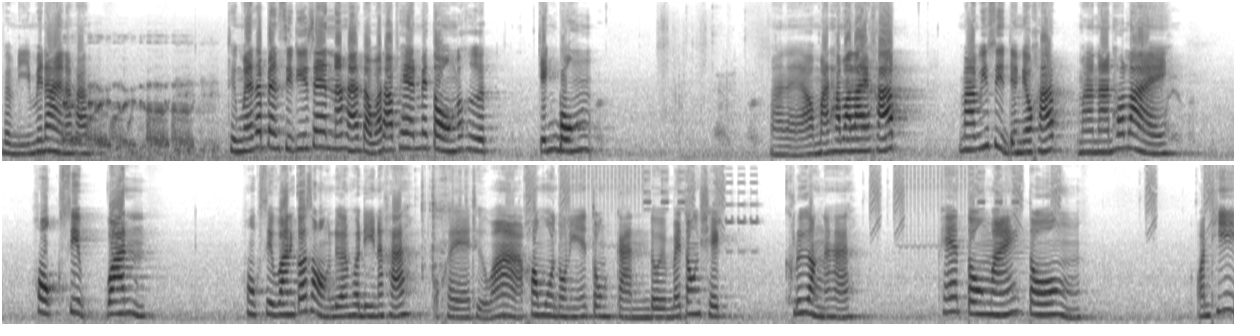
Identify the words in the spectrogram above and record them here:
แบบนี้ไม่ได้นะคะ ถึงแม้จะเป็นซิติเซนนะคะ แต่ว่าถ้าเพศไม่ตรงก็คือ เจ๊งบง มาแล้ว มาทำอะไรครับ มาวิสิตอย่างเดียวครับ มานานเท่าไหร่หกสิบวัน หกสิบวันก็สองเดือนพอดีนะคะ โอเค ถือว่าข้อมูลตรงนี้ตรงกันโดยไม่ต้องเช็คเครื่องนะคะ เพศตรงไหมตรง วันที่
